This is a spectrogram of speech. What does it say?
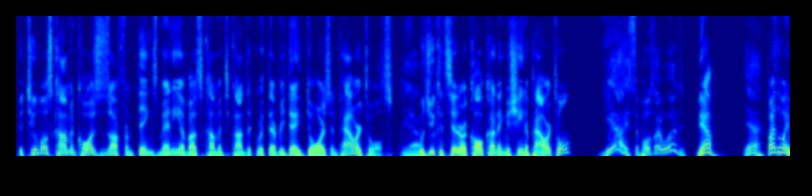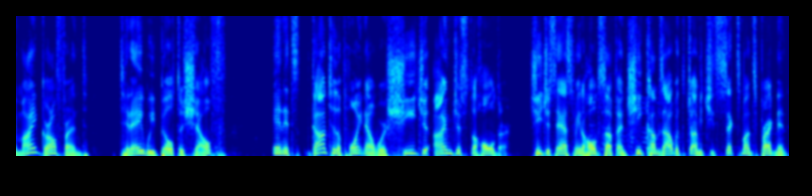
The two most common causes are from things many of us come into contact with every day: doors and power tools. Yeah. Would you consider a cold cutting machine a power tool? Yeah, I suppose I would. Yeah. Yeah. By the way, my girlfriend today we built a shelf, and it's gone to the point now where she ju- I'm just the holder. She just asked me to hold stuff, and she comes out with. The, I mean, she's six months pregnant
